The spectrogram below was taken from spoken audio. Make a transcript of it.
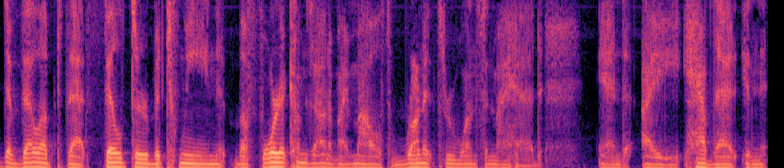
developed that filter between before it comes out of my mouth, run it through once in my head. And I have that in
